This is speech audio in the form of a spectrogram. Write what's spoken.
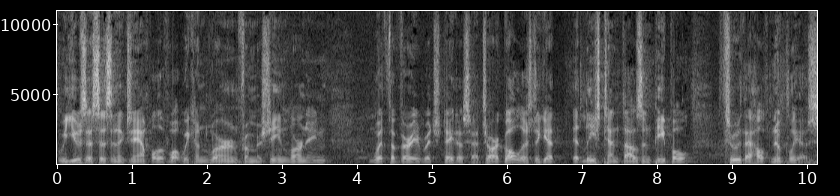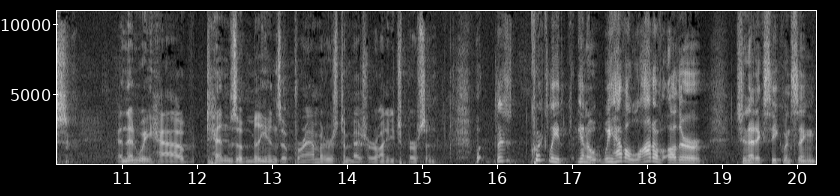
we use this as an example of what we can learn from machine learning with a very rich data set. So our goal is to get at least 10,000 people through the health nucleus And then we have tens of millions of parameters to measure on each person. Well, quickly, you know, we have a lot of other genetic sequencing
